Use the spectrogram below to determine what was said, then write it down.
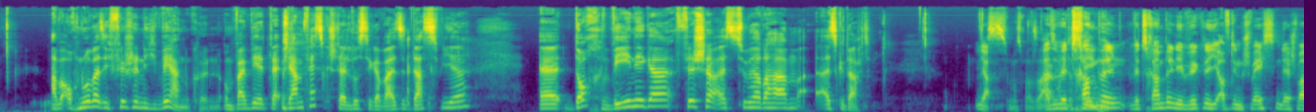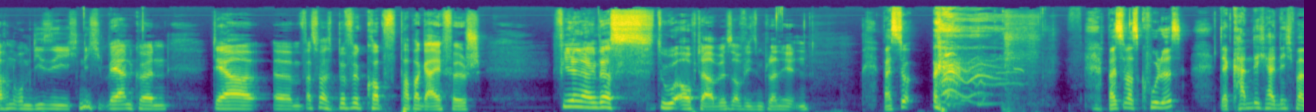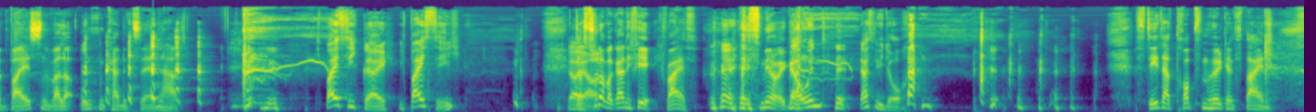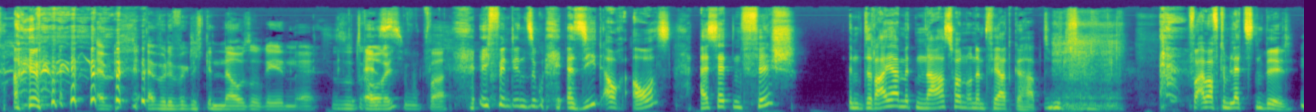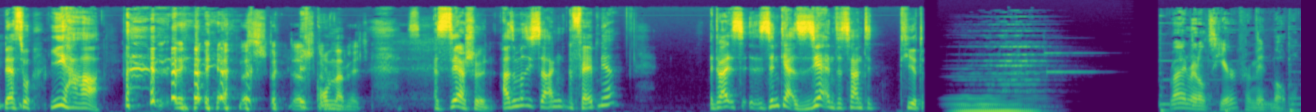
aber auch nur, weil sich Fische nicht wehren können. Und weil wir, wir haben festgestellt, lustigerweise, dass wir äh, doch weniger Fische als Zuhörer haben als gedacht. Ja, das muss man sagen. Also wir trampeln, wir trampeln hier wirklich auf den Schwächsten der Schwachen rum, die sich nicht wehren können. Der, ähm, was war das, Büffelkopf, Papageifisch. Vielen Dank, dass du auch da bist auf diesem Planeten. Weißt du, weißt du, was cool ist? Der kann dich halt nicht mal beißen, weil er unten keine Zähne hat. Ich beiß dich gleich. Ich beiß dich. Ja, das ja. tut aber gar nicht weh. Ich weiß. ist mir doch egal. Ja und? Lass mich doch. Steht da Tropfen hüllt den Stein. Er, er, würde wirklich genauso reden, ey. So traurig. Ist super. Ich finde ihn so gut. Er sieht auch aus, als hätte ein Fisch ein Dreier mit einem Nashorn und einem Pferd gehabt. Vor allem auf dem letzten Bild. Der ist so, jiha. ja, das stimmt. Das ich stimmt wirklich. Sehr schön. Also muss ich sagen, gefällt mir. Weil es sind ja sehr interessante Tiere. Ryan Reynolds here from Mint Mobile.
